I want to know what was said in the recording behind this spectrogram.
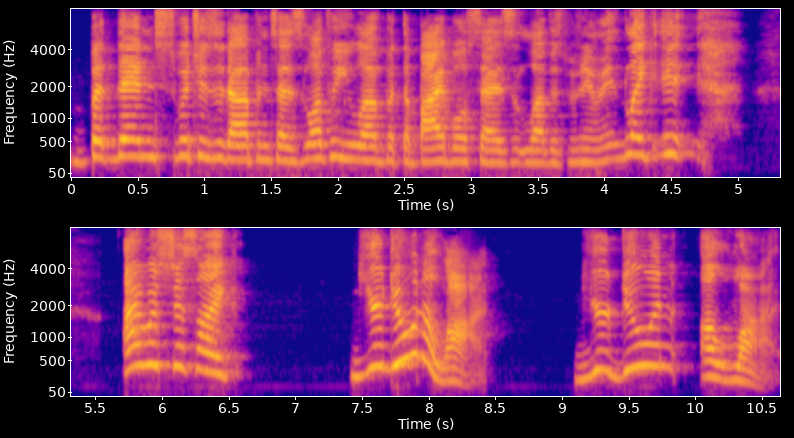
but then switches it up and says love who you love but the bible says love is between like it i was just like you're doing a lot. You're doing a lot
